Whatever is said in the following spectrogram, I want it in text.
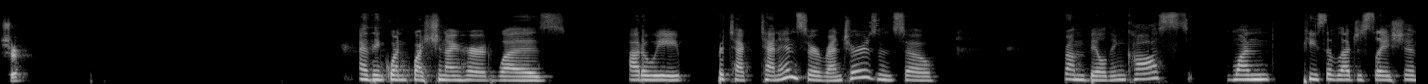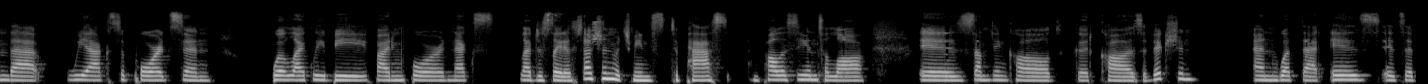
Sure. I think one question I heard was how do we protect tenants or renters? And so from building costs, one piece of legislation that We Act supports and we'll likely be fighting for next legislative session, which means to pass policy into law, is something called good cause eviction. And what that is, it's a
